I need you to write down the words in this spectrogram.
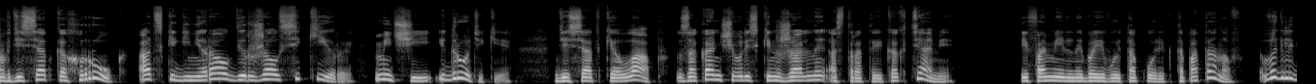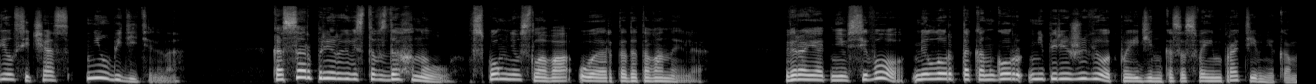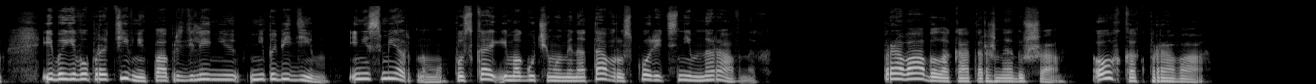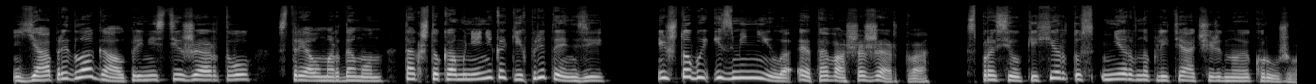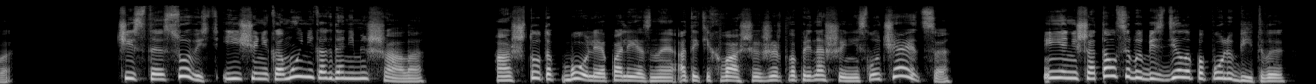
В десятках рук адский генерал держал секиры, мечи и дротики. Десятки лап заканчивались кинжальной остротой когтями. И фамильный боевой топорик Топотанов выглядел сейчас неубедительно. Косар прерывисто вздохнул, вспомнив слова Уэрта де Таванеля. Вероятнее всего, милорд Такангор не переживет поединка со своим противником, ибо его противник по определению непобедим и несмертному, пускай и могучему Минотавру спорить с ним на равных. Права была каторжная душа. Ох, как права! «Я предлагал принести жертву», — стрял Мардамон, «так что ко мне никаких претензий». «И чтобы изменила эта ваша жертва?» — спросил Кихертус, нервно плетя очередное кружево. «Чистая совесть еще никому и никогда не мешала. А что-то более полезное от этих ваших жертвоприношений случается? И я не шатался бы без дела по полю битвы».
